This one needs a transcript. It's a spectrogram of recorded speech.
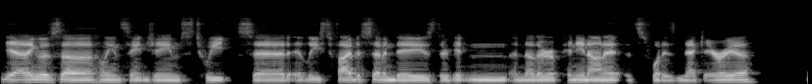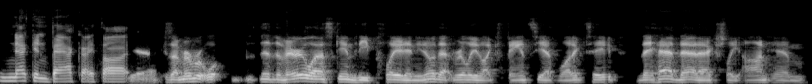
Yeah, I think it was uh, Helene St. James tweet said at least five to seven days. They're getting another opinion on it. It's what his neck area neck and back. I thought. Yeah, because I remember the, the very last game that he played in. You know that really like fancy athletic tape. They had that actually on him,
